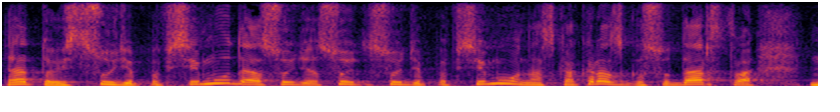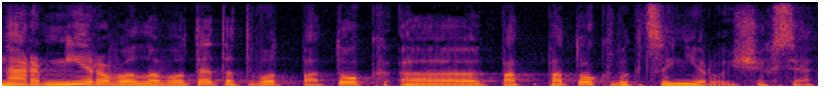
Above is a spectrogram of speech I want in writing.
да, то есть, судя по всему, да, судя, судя, судя по всему, у нас как раз государство нормировало вот этот вот поток, э, поток вакцинирующихся.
